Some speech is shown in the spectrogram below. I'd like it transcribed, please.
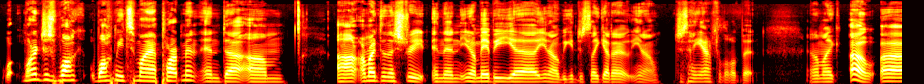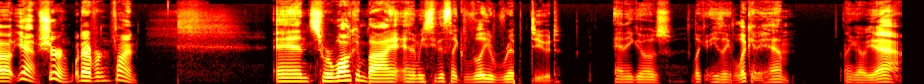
wh- why don't you just walk walk me to my apartment, and uh, um, uh, I'm right down the street, and then you know maybe uh, you know we can just like get a you know just hang out for a little bit." And I'm like, "Oh, uh, yeah, sure, whatever, fine." And so we're walking by, and we see this like really ripped dude, and he goes, "Look," he's like, "Look at him." And I go, "Yeah,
